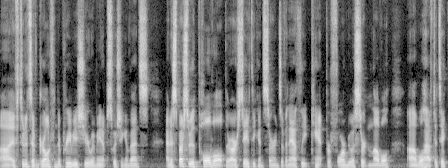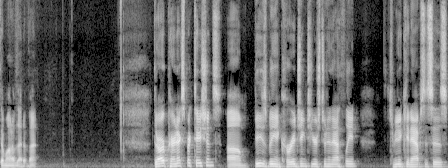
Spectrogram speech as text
Uh, if students have grown from the previous year, we may end up switching events. And especially with pole vault, there are safety concerns. If an athlete can't perform to a certain level, uh, we'll have to take them out of that event. There are parent expectations. Um, please be encouraging to your student athlete. Communicate absences.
